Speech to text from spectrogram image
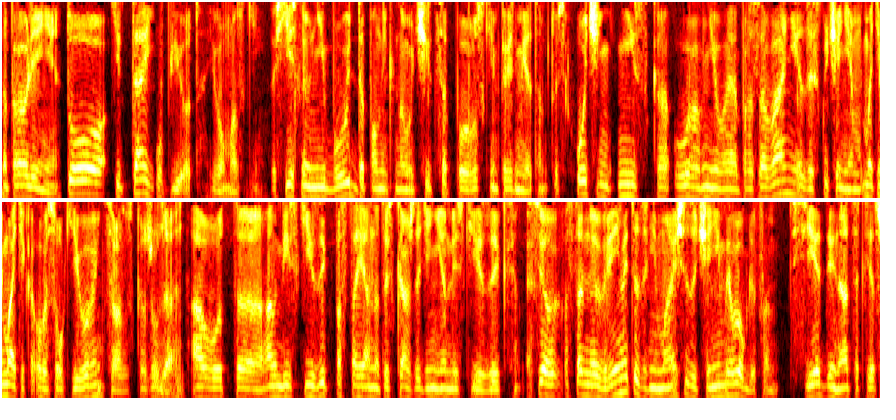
направления, то Китай убьет его мозги. То есть если он не будет дополнительно учиться по русским предметам. То есть очень низкоуровневое образование, за исключением математика высокий уровень, сразу скажу, да. А вот э, английский язык постоянно, то есть каждый день английский язык. Все остальное время ты занимаешься изучением иероглифов. Все 12 лет в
